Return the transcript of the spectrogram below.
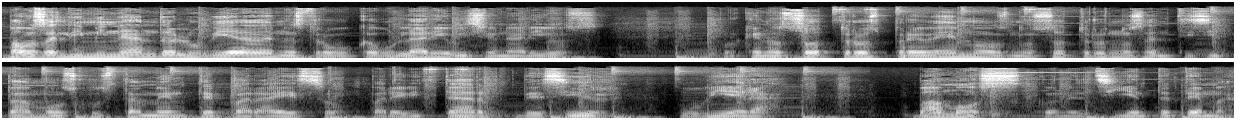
Vamos eliminando el hubiera de nuestro vocabulario visionarios. Porque nosotros prevemos, nosotros nos anticipamos justamente para eso, para evitar decir hubiera. Vamos con el siguiente tema.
